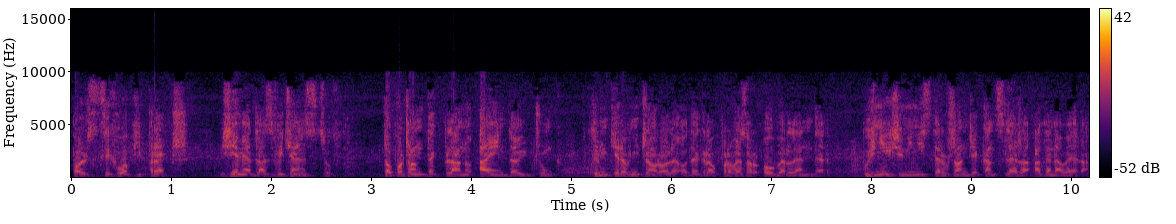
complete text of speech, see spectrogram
Polscy chłopi precz. Ziemia dla zwycięzców. To początek planu Eindeutschung, w którym kierowniczą rolę odegrał profesor Oberländer, późniejszy minister w rządzie kanclerza Adenauera.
